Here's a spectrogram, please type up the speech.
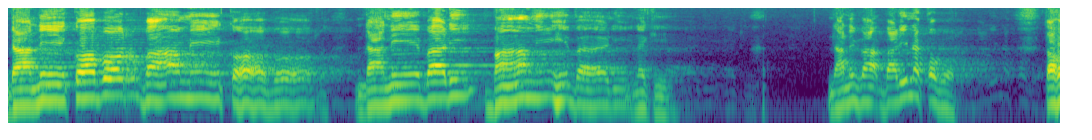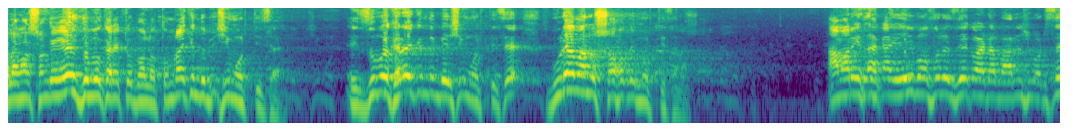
ডানে কবর, বামে কবর। ডানে বাড়ি, বামে বাড়ি। নাকি? ডানে বাড়ি না কবর? তাহলে আমার সঙ্গে এই যুবকের একটু বলো তোমরা কিন্তু বেশি মরতেছে। এই যুবকেরা কিন্তু বেশি মরতেছে, বুড়া মানুষ সহজে মরতেছে না। আমার এলাকায় এই বছরে যে কয়টা মানুষ মরছে,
